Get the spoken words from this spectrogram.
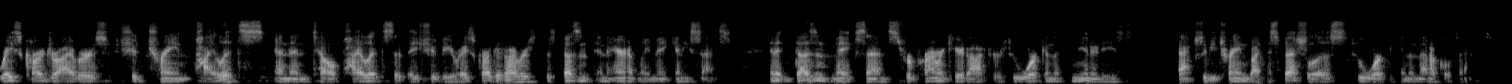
race car drivers should train pilots and then tell pilots that they should be race car drivers just doesn't inherently make any sense. And it doesn't make sense for primary care doctors who work in the communities to actually be trained by specialists who work in the medical centers.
